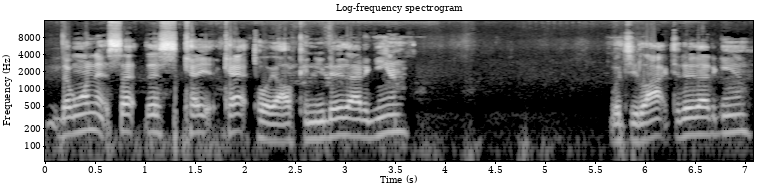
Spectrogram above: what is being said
The one that set this cat toy off, can you do that again? Would you like to do that again?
